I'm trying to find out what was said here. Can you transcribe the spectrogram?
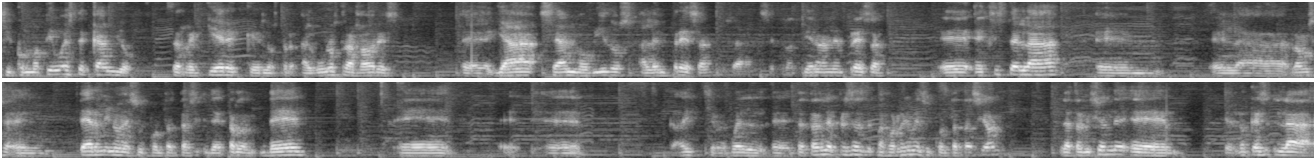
Si con motivo de este cambio se requiere que los algunos trabajadores eh, ya sean movidos a la empresa, o sea, se transfieran a la empresa, eh, existe la, em, el, vamos el término de su contratación, de, perdón, de, ay, se me fue el, tratar de empresas bajo régimen de su contratación, la transmisión de, lo que es la,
